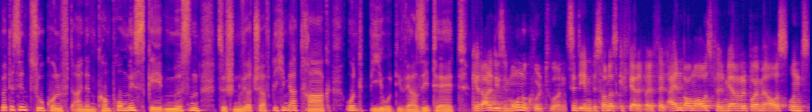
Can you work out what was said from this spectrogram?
wird es in Zukunft einen Kompromiss geben müssen zwischen wirtschaftlichem Ertrag und Biodiversität. Gerade diese Monokulturen sind eben besonders gefährdet, weil fällt ein Baum aus, fällt mehrere Bäume aus und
